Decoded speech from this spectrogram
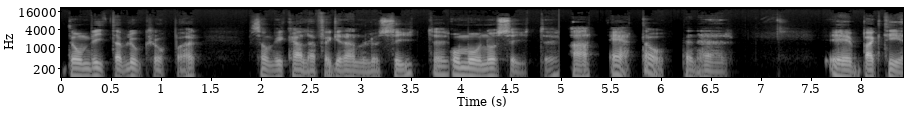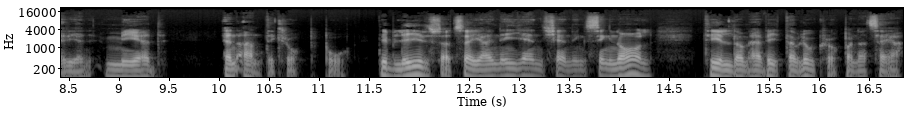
de vita blodkroppar som vi kallar för granulocyter och monocyter att äta upp den här eh, bakterien med en antikropp på. Det blir så att säga en igenkänningssignal till de här vita blodkropparna att säga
